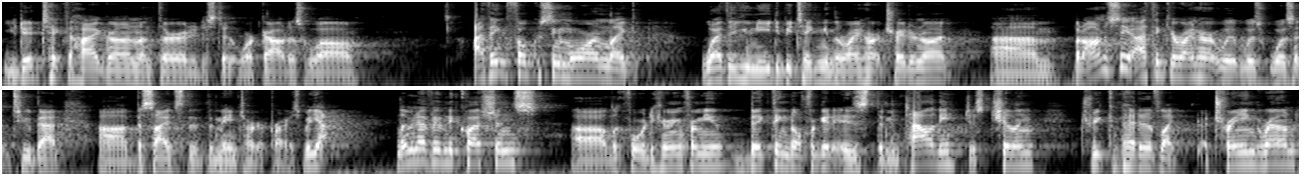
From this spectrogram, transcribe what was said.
you did take the high ground on third. It just didn't work out as well. I think focusing more on like whether you need to be taking the Reinhardt trade or not. Um, but honestly, I think your Reinhardt was, was not too bad. Uh, besides the, the main target price. But yeah, let me know if you have any questions. Uh, look forward to hearing from you. Big thing, don't forget, is the mentality. Just chilling. Treat competitive like a training ground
